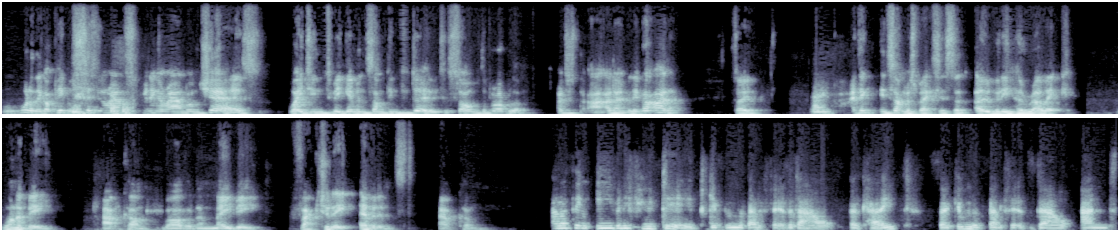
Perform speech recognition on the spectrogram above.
what have they got people sitting around spinning around on chairs waiting to be given something to do to solve the problem i just i don't believe that either so i think in some respects it's an overly heroic wannabe outcome rather than maybe factually evidenced outcome. And I think even if you did give them the benefit of the doubt, okay, so give them the benefit of the doubt and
